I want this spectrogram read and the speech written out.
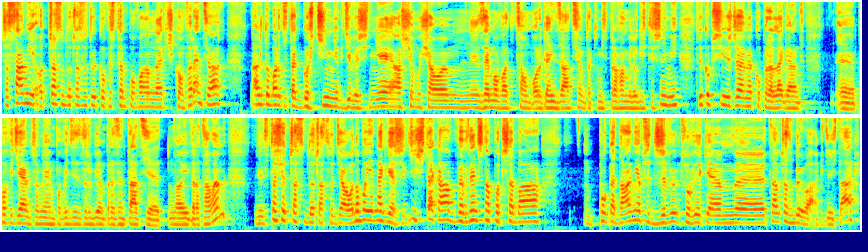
Czasami od czasu do czasu tylko występowałem na jakichś konferencjach, ale to bardziej tak gościnnie, gdzie wiesz, nie ja się musiałem y, zajmować całą organizacją, takimi sprawami logistycznymi, tylko przyjeżdżałem jako prelegent, yy, powiedziałem co miałem powiedzieć, zrobiłem prezentację, no i wracałem. Więc to się od czasu do czasu działo, no bo jednak wiesz, gdzieś taka wewnętrzna potrzeba pogadania przed żywym człowiekiem e, cały czas była gdzieś, tak?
